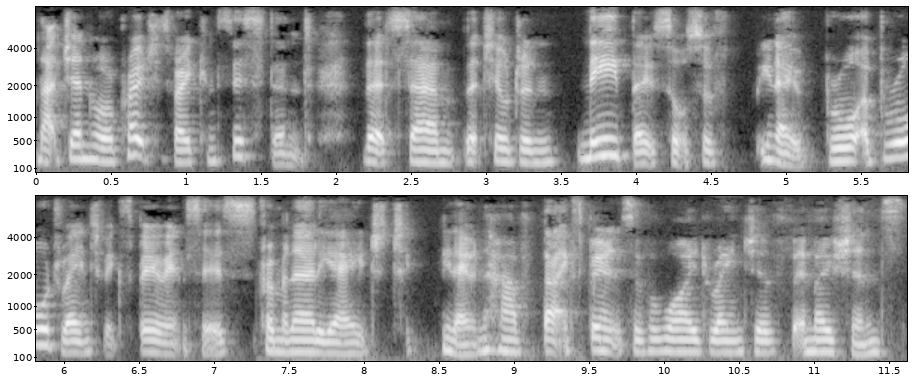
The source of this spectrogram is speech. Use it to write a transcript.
that general approach is very consistent that um, that children need those sorts of you know broad, a broad range of experiences from an early age to you know and have that experience of a wide range of emotions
